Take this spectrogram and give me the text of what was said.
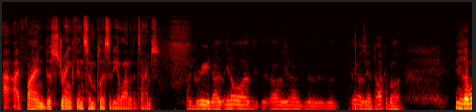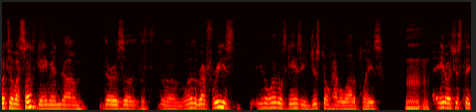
I, I, find the strength in simplicity a lot of the times. Agreed. I, you know, I, I was you know, the, the thing I was going to talk about is I went to my son's game and um, there was a the uh, one of the referees you know, one of those games that you just don't have a lot of plays. Mm-hmm. You know, it's just they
